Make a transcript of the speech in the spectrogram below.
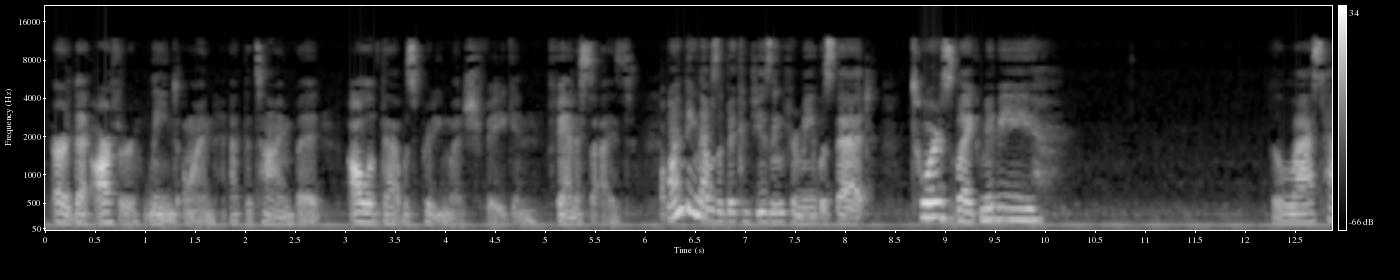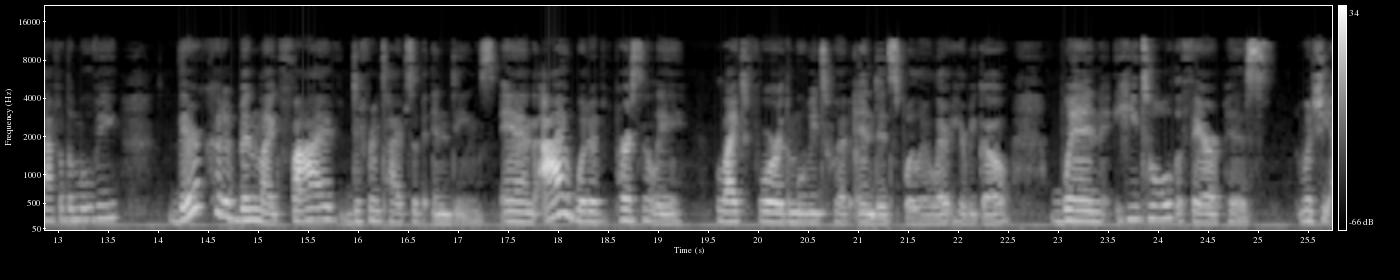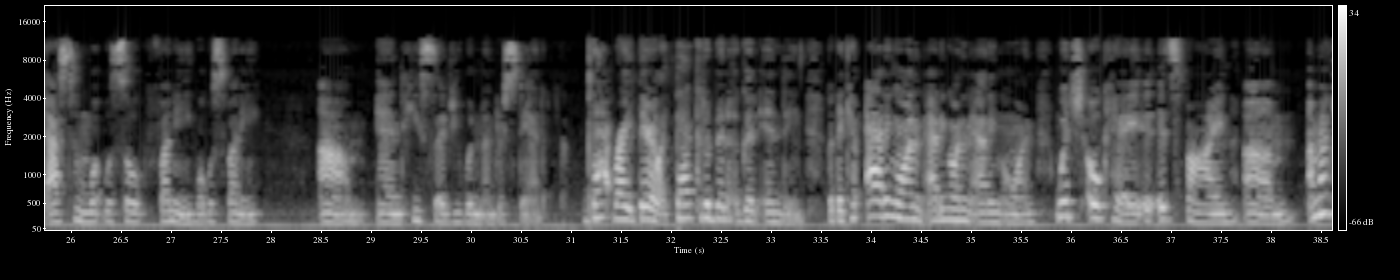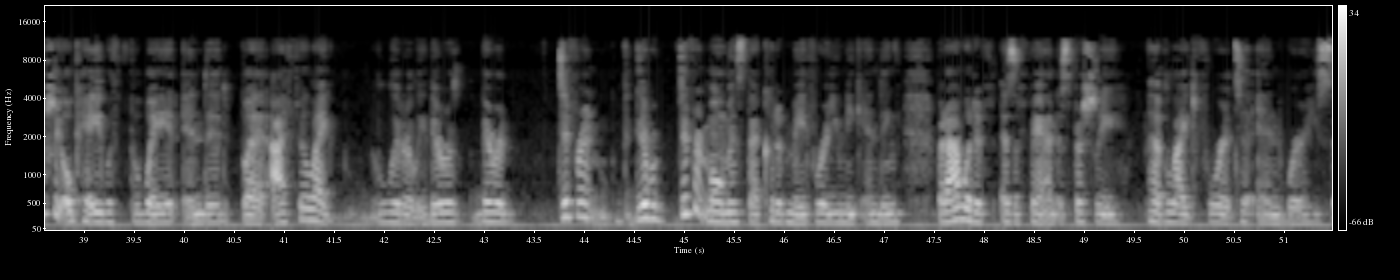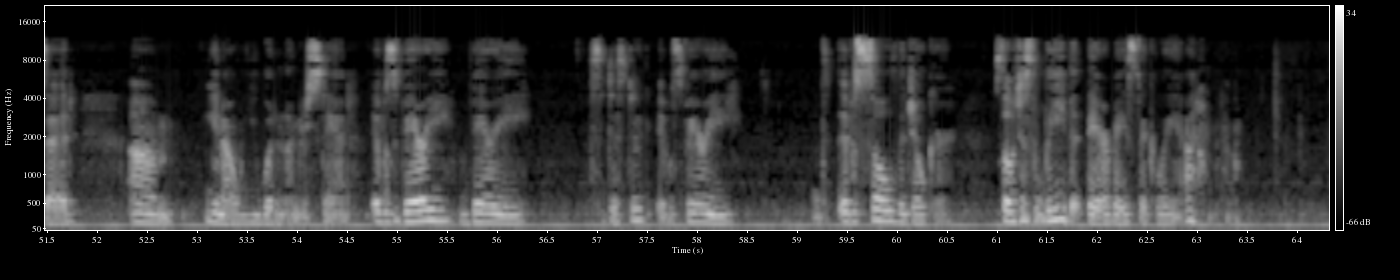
or that Arthur leaned on at the time, but all of that was pretty much fake and fantasized. One thing that was a bit confusing for me was that towards like maybe the last half of the movie, there could have been like five different types of endings. And I would have personally liked for the movie to have ended, spoiler alert, here we go, when he told the therapist, when she asked him what was so funny, what was funny, um, and he said you wouldn't understand. That right there, like that could have been a good ending, but they kept adding on and adding on and adding on, which okay, it, it's fine. Um, I'm actually okay with the way it ended, but I feel like literally. There was there were different there were different moments that could have made for a unique ending but i would have as a fan especially have liked for it to end where he said um, you know you wouldn't understand. It was very very sadistic. It was very it was so the joker. So just leave it there basically. I don't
